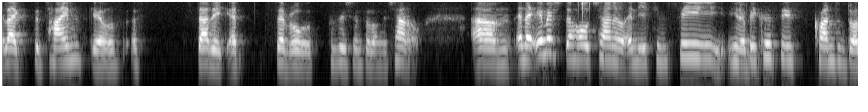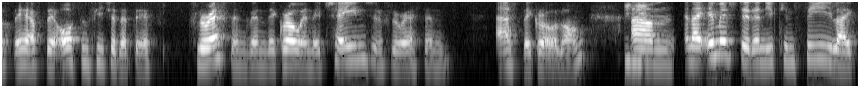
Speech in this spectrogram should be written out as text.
like the time scales are static at several positions along the channel. Um, and I imaged the whole channel, and you can see, you know, because these quantum dots, they have the awesome feature that they're fluorescent when they grow, and they change in fluorescence as they grow along. Mm-hmm. Um, and I imaged it, and you can see like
